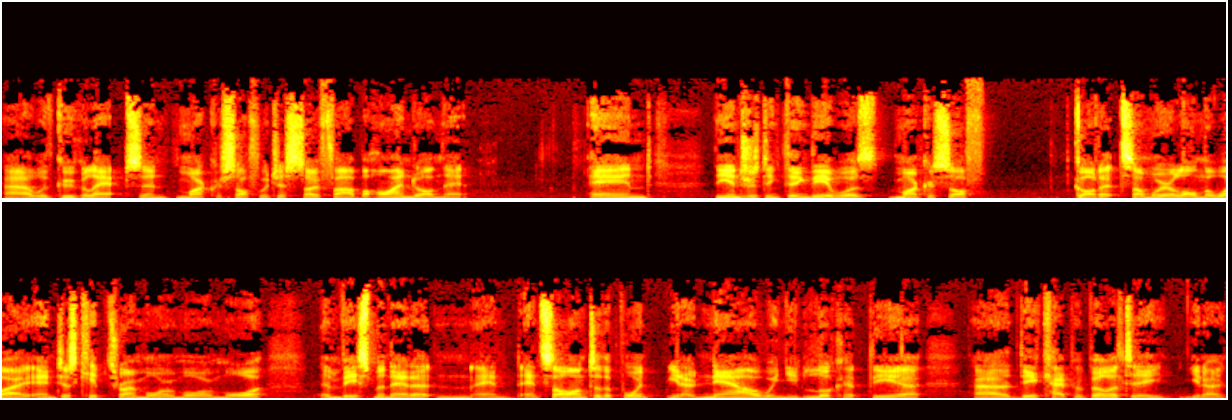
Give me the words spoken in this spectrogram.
uh, with Google Apps, and Microsoft were just so far behind on that. And the interesting thing there was Microsoft got it somewhere along the way and just kept throwing more and more and more investment at it and, and, and so on to the point, you know, now when you look at their uh, their capability, you know,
